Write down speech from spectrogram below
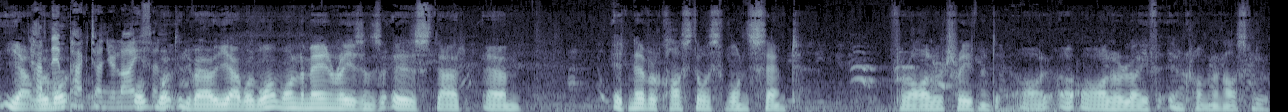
yeah, had well, an well, impact on your life? Well, and well, yeah, well, one, one of the main reasons is that um, it never cost us one cent for all her treatment, all, all her life in Crumlin Hospital.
